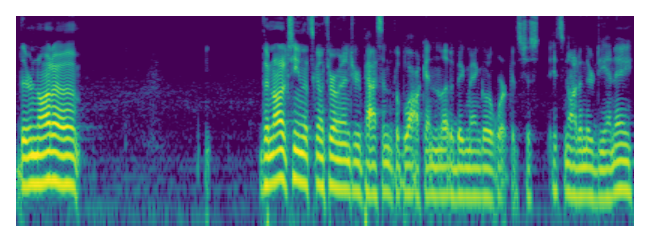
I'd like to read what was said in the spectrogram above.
they're not a they're not a team that's going to throw an entry pass into the block and let a big man go to work. It's just it's not in their DNA,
